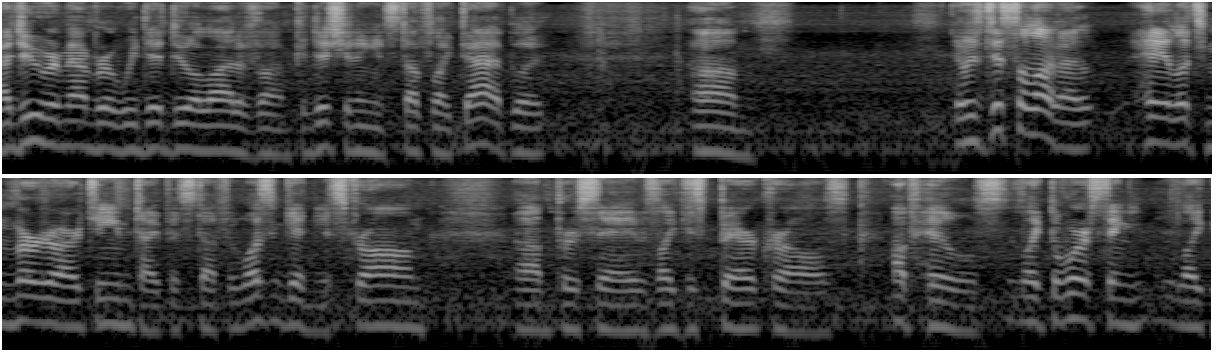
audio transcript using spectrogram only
I do remember we did do a lot of um, conditioning and stuff like that, but um, it was just a lot of hey, let's murder our team type of stuff. It wasn't getting you strong um, per se. It was like just bear crawls up hills, like the worst thing, like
